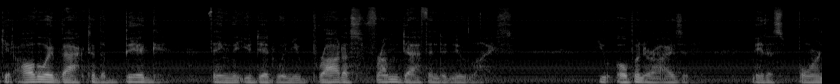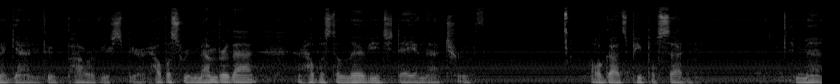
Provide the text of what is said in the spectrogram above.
get all the way back to the big thing that you did when you brought us from death into new life. You opened our eyes and made us born again through the power of your Spirit. Help us remember that and help us to live each day in that truth. All God's people said, Amen.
